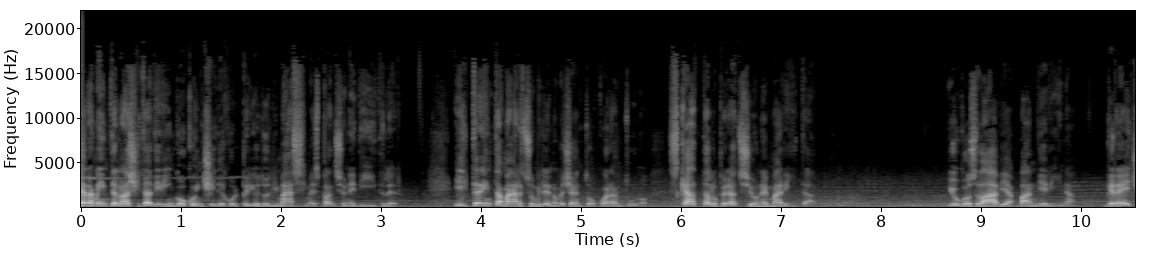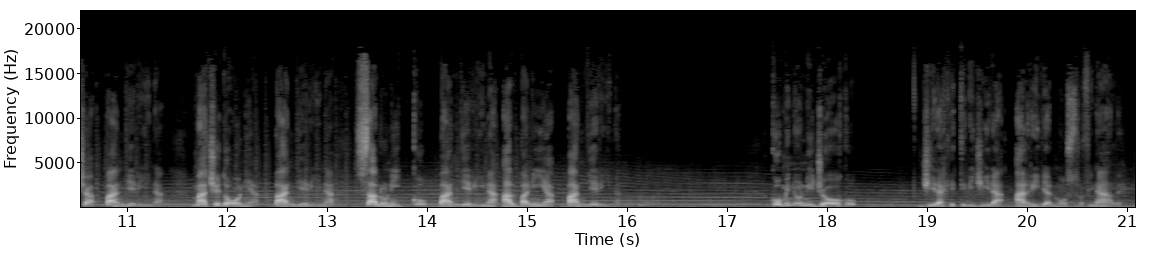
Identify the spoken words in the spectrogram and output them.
Chiaramente la nascita di Ringo coincide col periodo di massima espansione di Hitler. Il 30 marzo 1941 scatta l'operazione Marita. Jugoslavia, bandierina. Grecia, bandierina. Macedonia, bandierina. Salonicco, bandierina. Albania, bandierina. Come in ogni gioco, gira che ti rigira, arrivi al mostro finale.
